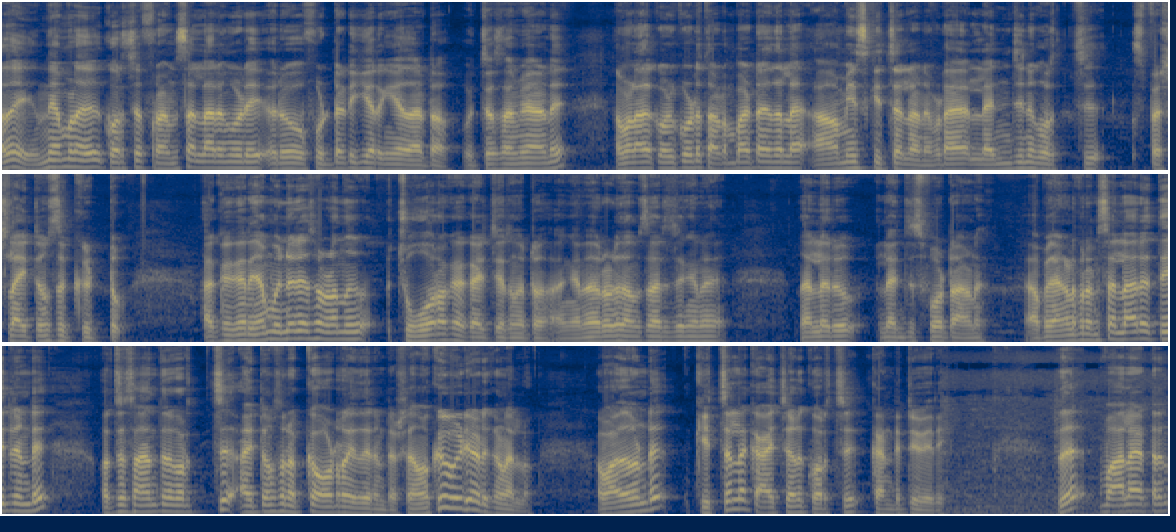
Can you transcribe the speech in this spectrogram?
അതെ ഇന്ന് നമ്മൾ കുറച്ച് ഫ്രണ്ട്സ് എല്ലാവരും കൂടി ഒരു ഫുഡ് അടിക്ക് ഇറങ്ങിയതാട്ടോ. ഉച്ച സമയമാണ് നമ്മളെ കോഴിക്കോട് തടമ്പാട്ടേതുള്ള ആമീസ് കിച്ചണിലാണ്. ഇവിടെ ലഞ്ചിന് കുറച്ച് സ്പെഷ്യൽ ഐറ്റംസ് കിട്ടും. അതൊക്കെ കയറി ഞാൻ മുന്നൊരു ദിവസം ഇവിടെ നിന്ന് ചോറൊക്കെ കഴിച്ചിരുന്നു കേട്ടോ അങ്ങനെ അവരോട് സംസാരിച്ച് ഇങ്ങനെ നല്ലൊരു ലഞ്ച് സ്പോട്ടാണ് അപ്പോൾ ഞങ്ങൾ ഫ്രണ്ട്സ് എല്ലാവരും എത്തിയിട്ടുണ്ട്. കുറച്ച് സാധനത്തിന് കുറച്ച് ഐറ്റംസിനൊക്കെ ഓർഡർ ചെയ്തിട്ടുണ്ട്. പക്ഷെ നമുക്ക് വീഡിയോ എടുക്കണമല്ലോ അപ്പോൾ അതുകൊണ്ട് കിച്ചണിലെ കാഴ്ചകൾ കുറച്ച് കണ്ടിട്ട് വരും. ഇത് ബാലേട്ടൻ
